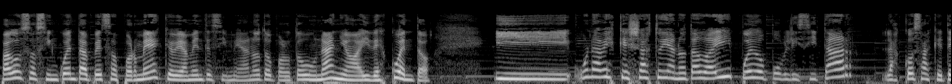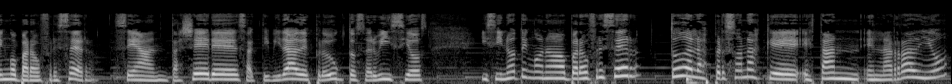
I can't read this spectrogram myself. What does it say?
pago esos 50 pesos por mes, que obviamente si me anoto por todo un año hay descuento. Y una vez que ya estoy anotado ahí, puedo publicitar las cosas que tengo para ofrecer, sean talleres, actividades, productos, servicios. Y si no tengo nada para ofrecer, todas las personas que están en la radio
